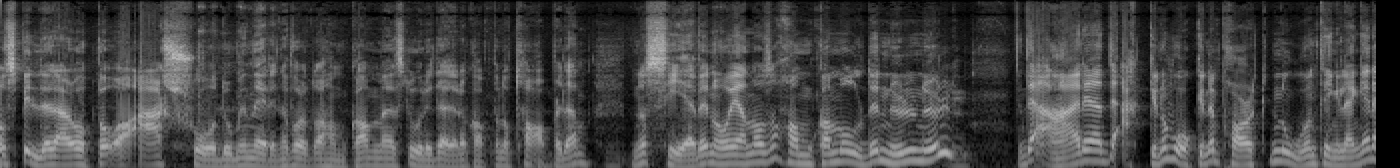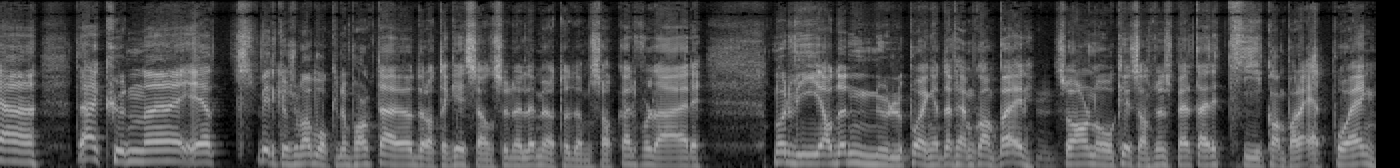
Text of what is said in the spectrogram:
og spiller der oppe og er så dominerende i forhold til HamKam med store deler av kampen og taper den. Men nå ser vi nå igjen også HamKam-Molde 0-0. Det er, det er ikke noe walk in the park noen ting lenger. Det er kun eh, et virker som er walk in the park, det er å dra til Kristiansund eller møte dem, stakkar. For det er Når vi hadde null poeng etter fem kamper, så har nå Kristiansund spilt der i ti kamper av ett poeng.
